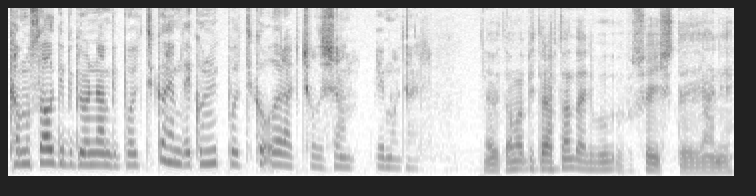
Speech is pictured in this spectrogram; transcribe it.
kamusal gibi görünen bir politika hem de ekonomik politika olarak çalışan bir model. Evet ama bir taraftan da hani bu şey işte yani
